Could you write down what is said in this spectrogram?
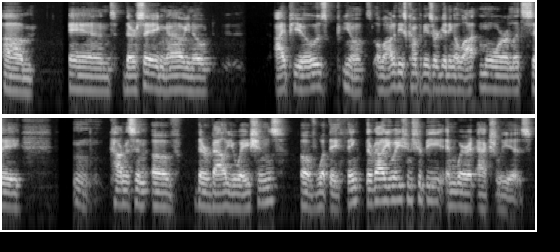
um, and they're saying now, you know, IPOs, you know, a lot of these companies are getting a lot more, let's say, mm, cognizant of their valuations of what they think their valuation should be and where it actually is.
